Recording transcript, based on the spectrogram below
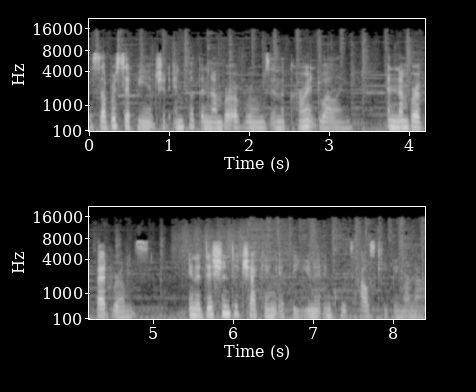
the subrecipient should input the number of rooms in the current dwelling and number of bedrooms, in addition to checking if the unit includes housekeeping or not.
